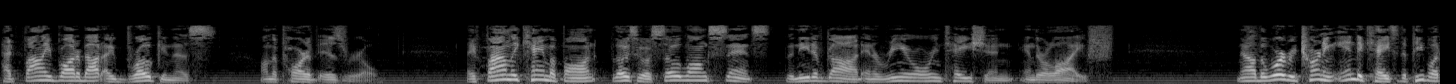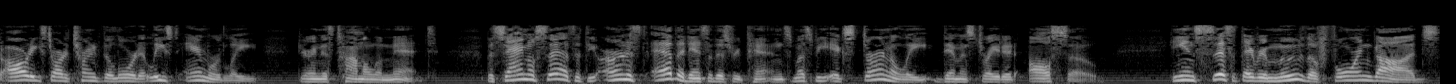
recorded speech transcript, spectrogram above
had finally brought about a brokenness on the part of Israel. They finally came upon those who have so long sensed the need of God and a reorientation in their life. Now, the word returning indicates that the people had already started turning to the Lord at least inwardly during this time of lament. But Samuel says that the earnest evidence of this repentance must be externally demonstrated also. He insists that they remove the foreign gods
